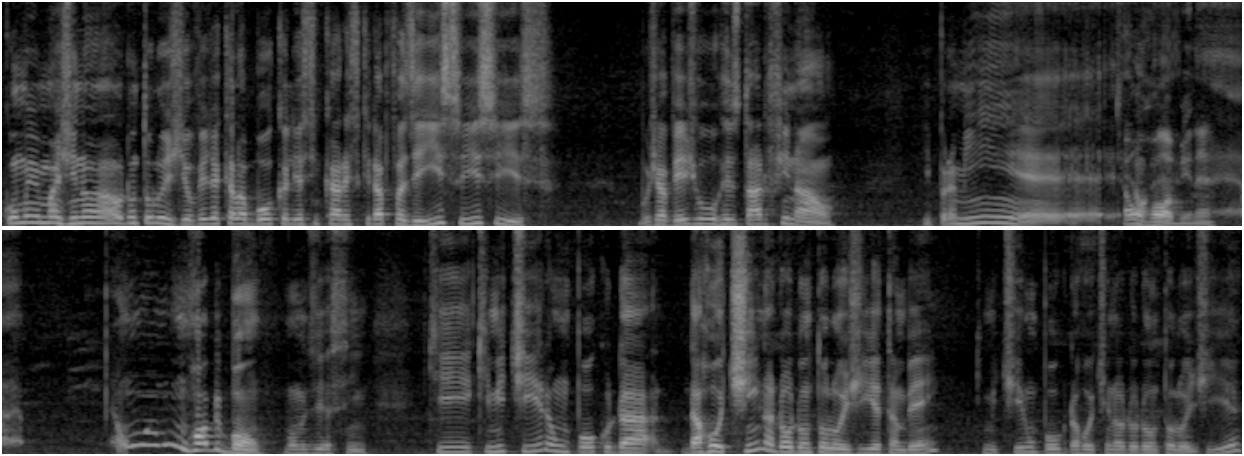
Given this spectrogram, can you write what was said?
como eu imagino a odontologia. Eu vejo aquela boca ali assim, cara, isso que dá pra fazer isso, isso e isso. Eu já vejo o resultado final. E pra mim é, É um hobby, né? é um, um hobby bom, vamos dizer assim. Que, que me tira um pouco da, da rotina da odontologia também. Que me tira um pouco da rotina da odontologia.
